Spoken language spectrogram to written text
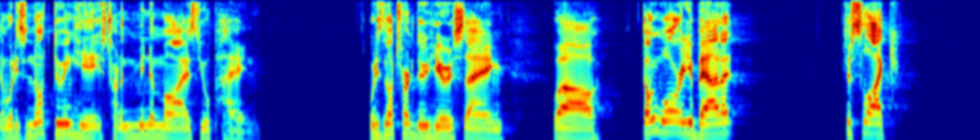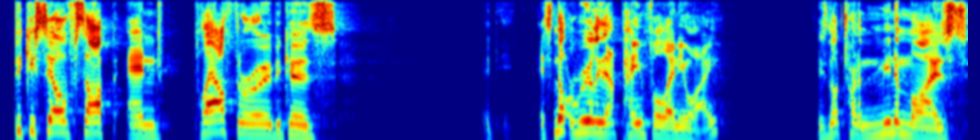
Now, what he's not doing here is trying to minimize your pain. What he's not trying to do here is saying, well, don't worry about it. Just like pick yourselves up and plow through because it, it's not really that painful anyway. He's not trying to minimize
